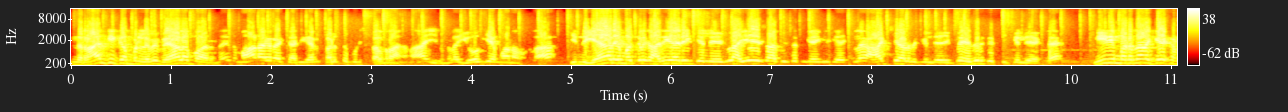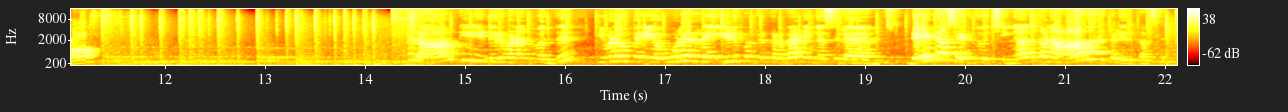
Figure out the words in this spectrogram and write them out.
இந்த ராம்கி கம்பெனில போய் வேலை பாருங்க. இந்த மாநகராட்சி அதிகாரி கழுத்து பிடிச்சி தள்ளுறாங்கன்னா இவங்க யோகியமானவங்களா இந்த ஏழை மக்களுக்கு அதிகாரியும் கேள்வி கேட்கல ஐஏஎஸ் ஆபீசர் கேள்வி கேட்கல ஆட்சியாளர் கேள்வி கேட்கல எதிர்க்கட்சி கேள்வி கேட்கல. நீதிமன்றம் தானே கேட்கணும்? ராம்கி நிறுவனம் வந்து இவ்வளவு பெரிய ஊழல்ல ஈடுபட்டு இருக்கிறதா நீங்க சில டேட்டாஸ் எடுத்து வச்சீங்க. அதுக்கான ஆதாரங்கள் இருக்கா சார்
